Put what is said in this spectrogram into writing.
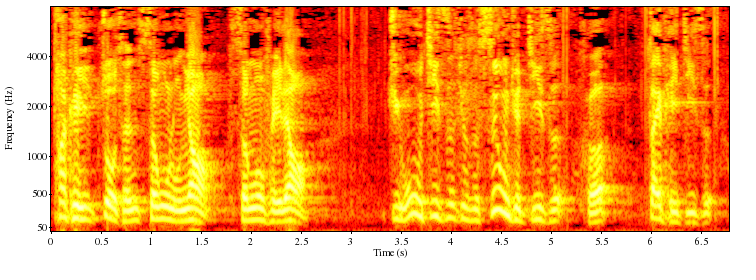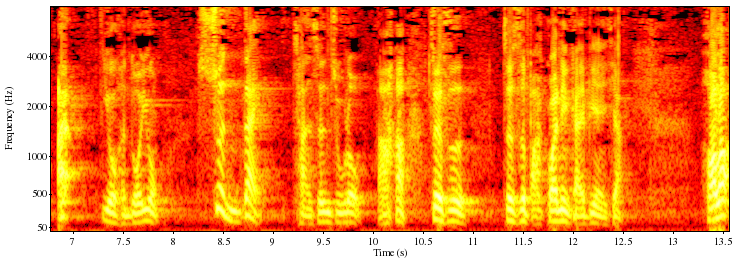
它可以做成生物农药、生物肥料、菌物基质，就是食用菌基质和栽培基质，哎，有很多用。顺带产生猪肉啊，这是这是把观念改变一下。好了，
